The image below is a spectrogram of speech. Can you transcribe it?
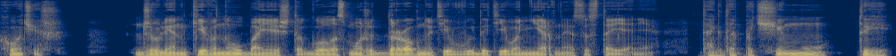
хочешь?» Джулиан кивнул, боясь, что голос может дрогнуть и выдать его нервное состояние. «Тогда почему ты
